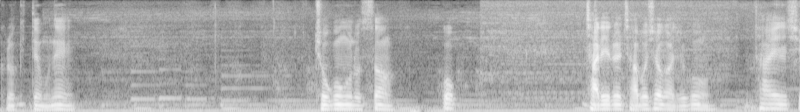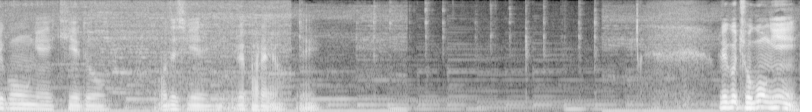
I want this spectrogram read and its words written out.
그렇기 때문에 조공으로서 꼭 자리를 잡으셔가지고 타일 시공의 기회도 얻으시기를 바라요. 예. 그리고 조공이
